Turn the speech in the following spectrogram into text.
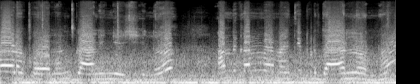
విజయవాడ పోదామని ప్లానింగ్ చేసిండు. అందుకని మేమైతే ఇప్పుడు దారిలో ఉన్నాం.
